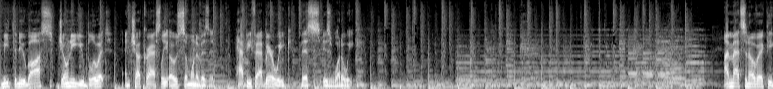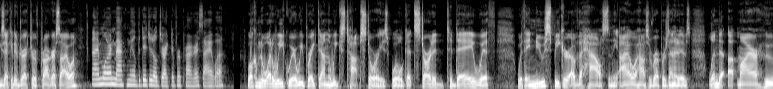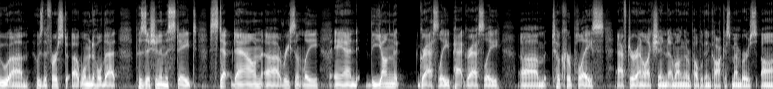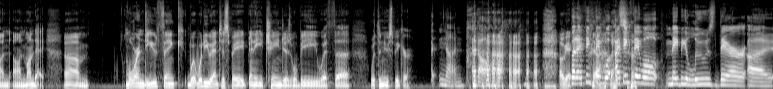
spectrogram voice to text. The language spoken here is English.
Meet the new boss, Joni, you blew it, and Chuck Grassley owes someone a visit. Happy Fat Bear Week. This is What a Week. I'm Matt Sinovic, the Executive Director of Progress Iowa. And I'm Lauren McElmeal, the Digital Director for Progress Iowa. Welcome to What a Week, where we break down the week's top stories. We'll get started today with with a new Speaker of the House in the Iowa House of Representatives, Linda Upmeyer, who um, who's the first uh, woman to hold that position in the state, stepped down uh, recently, and the young Grassley, Pat Grassley, um, took her place after an election among the Republican caucus members on on Monday. Um, Lauren, do you think what, what do you anticipate any changes will be with the with the new speaker? None at all. okay, but I think Yeah, they will. I think they will maybe lose their. Uh,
